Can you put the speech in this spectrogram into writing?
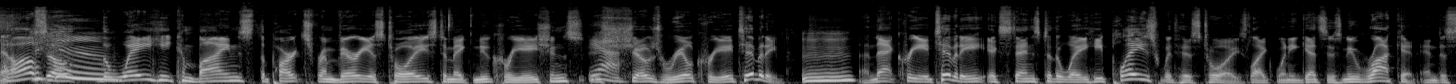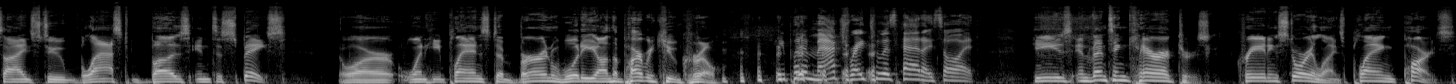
And also, the way he combines the parts from various toys to make new creations Yeah. shows real creativity. Mm-hmm. And that creativity extends to the way he plays with his toys, like when he gets his new rocket and decides to blast Buzz into space. Or when he plans to burn Woody on the barbecue grill. He put a match right to his head. I saw it. He's inventing characters, creating storylines, playing parts.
